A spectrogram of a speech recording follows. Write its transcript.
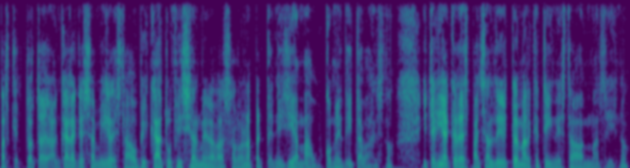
perquè tot, encara que Sant Miguel estava ubicat oficialment a Barcelona, pertenigia a Mau, com he dit abans, no? I tenia que despatxar el director de màrqueting, estava a Madrid, no?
